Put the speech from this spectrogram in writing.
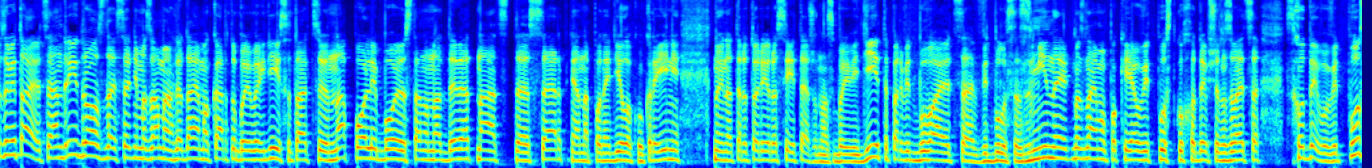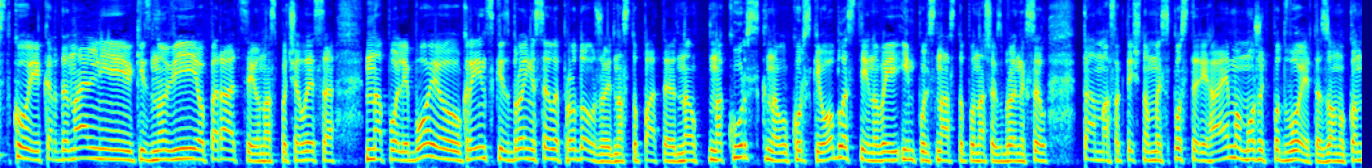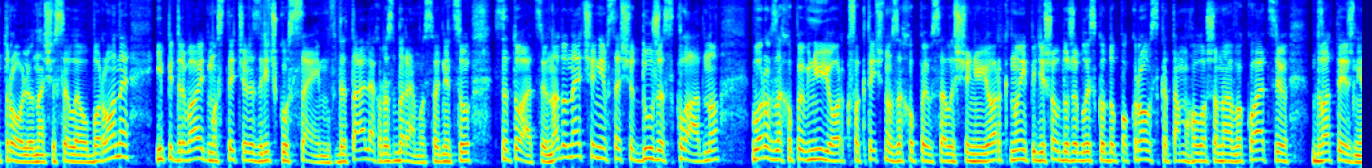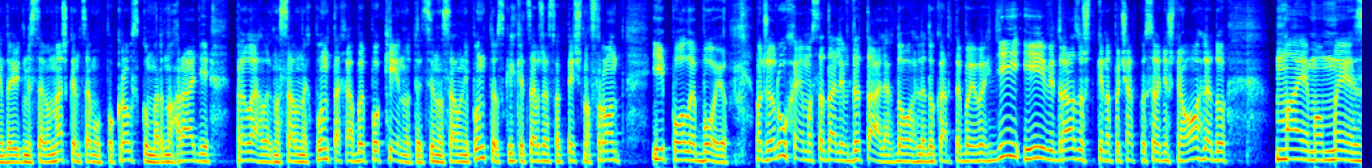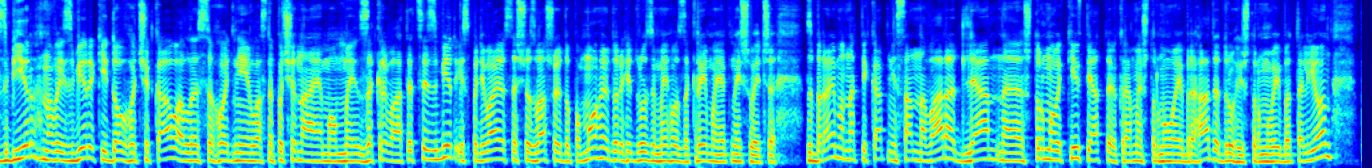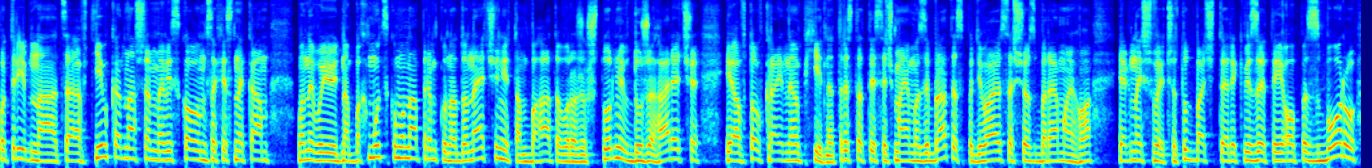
Друзі, вітаю! Це Андрій Дрозда. Сьогодні ми з вами оглядаємо карту бойових дій. Ситуацію на полі бою станом на 19 серпня на понеділок в Україні. Ну і на території Росії теж у нас бойові дії тепер відбуваються. Відбулися зміни, як ми знаємо, поки я у відпустку ходив, що називається сходив у відпустку. І кардинальні якісь нові операції у нас почалися на полі бою. Українські збройні сили продовжують наступати на, на Курськ, на у Курській області. Новий імпульс наступу наших збройних сил там фактично ми спостерігаємо. Можуть подвоїти зону контролю наші сили оборони і підривають мости через річку Сейм. В деталях розберемо сьогодні цю ситуацію. На Донеччині все ще дуже складно. Ворог захопив Нью-Йорк, фактично захопив селище Нью-Йорк. Ну і підійшов дуже близько до Покровська. Там оголошено евакуацію. Два тижні дають місцевим мешканцям у Покровську, Мирнограді, прилеглих населених пунктах, аби покинути ці населені пункти, оскільки це вже фактично фронт і поле бою. Отже, рухаємося далі в деталях до огляду карти бойових дій. І відразу ж таки на початку сьогоднішнього огляду. Маємо ми збір, новий збір, який довго чекав, але сьогодні власне починаємо ми закривати цей збір. І сподіваюся, що з вашою допомогою, дорогі друзі, ми його закриємо якнайшвидше. Збираємо на пікап Нісан Навара для е, штурмовиків 5-ї окремої штурмової бригади, другий штурмовий батальйон. Потрібна ця автівка нашим військовим захисникам. Вони воюють на Бахмутському напрямку, на Донеччині. Там багато ворожих штурмів, дуже гаряче, і авто вкрай необхідне. 300 тисяч маємо зібрати. Сподіваюся, що зберемо його якнайшвидше. Тут бачите реквізити і опис збору.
